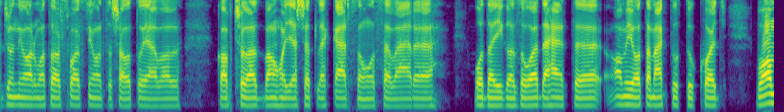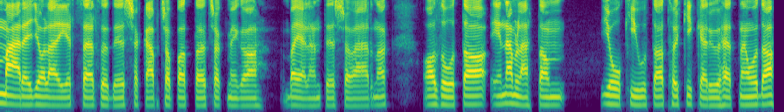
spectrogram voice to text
Junior Motorsports 8-as autójával kapcsolatban, hogy esetleg Carson Hossevár odaigazol, de hát amióta megtudtuk, hogy van már egy aláírt szerződés a Cup csapattal, csak még a bejelentésre várnak, azóta én nem láttam jó kiutat, hogy kikerülhetne oda.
